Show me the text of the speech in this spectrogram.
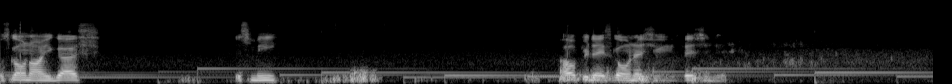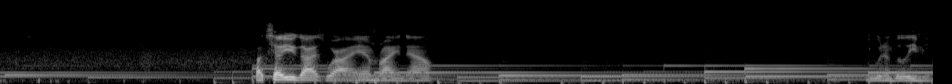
What's going on, you guys? It's me. I hope your day's going as you envisioned it. If I tell you guys where I am right now, you wouldn't believe me.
